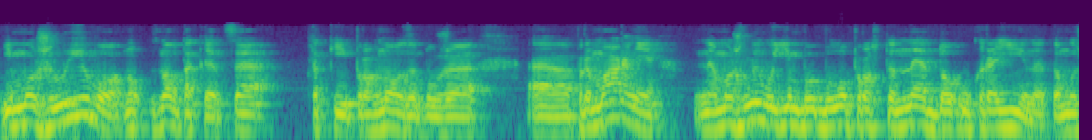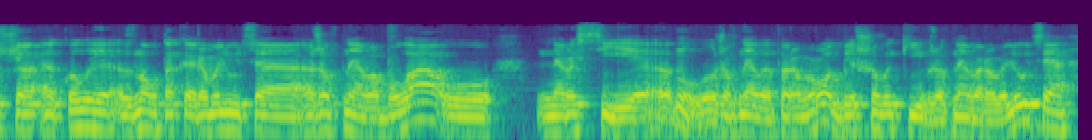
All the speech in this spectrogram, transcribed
і можливо, ну знов таки, це такі прогнози дуже е, примарні. Е, Можливо, їм би було просто не до України, тому що е, коли знов таки революція жовтнева була у Росії, е, ну жовтневий переворот, більшовиків, жовтнева революція,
